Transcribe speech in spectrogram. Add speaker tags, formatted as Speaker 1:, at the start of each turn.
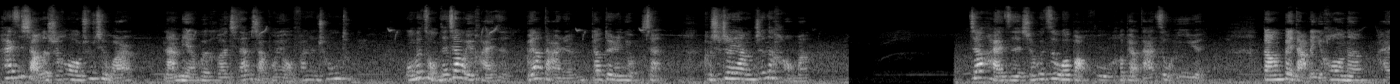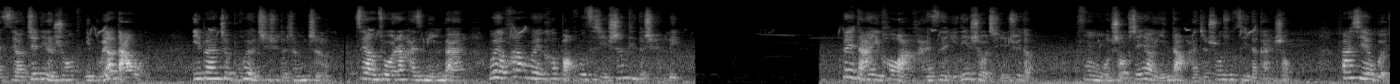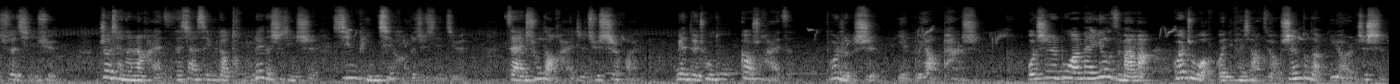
Speaker 1: 孩子小的时候出去玩，难免会和其他的小朋友发生冲突。我们总在教育孩子不要打人，要对人友善。可是这样真的好吗？教孩子学会自我保护和表达自我意愿。当被打了以后呢，孩子要坚定地说：“你不要打我。”一般就不会有继续的争执了。这样做让孩子明白，我有捍卫和保护自己身体的权利。被打以后啊，孩子一定是有情绪的。父母首先要引导孩子说出自己的感受，发泄委屈的情绪，这才能让孩子在下次遇到同类的事情时心平气和的去解决，再疏导孩子去释怀。面对冲突，告诉孩子不惹事，也不要怕事。我是不完美柚子妈妈，关注我，为你分享最有深度的育儿知识。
